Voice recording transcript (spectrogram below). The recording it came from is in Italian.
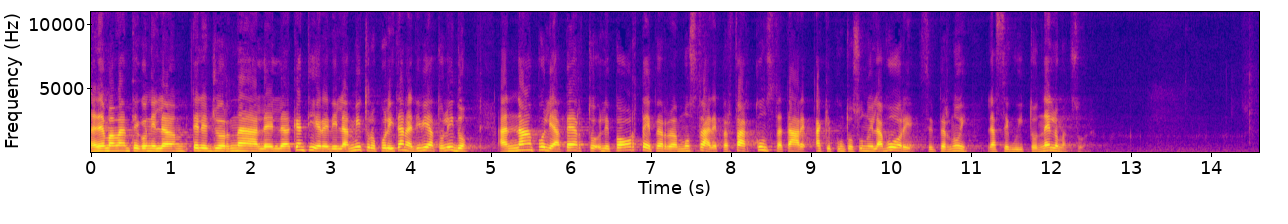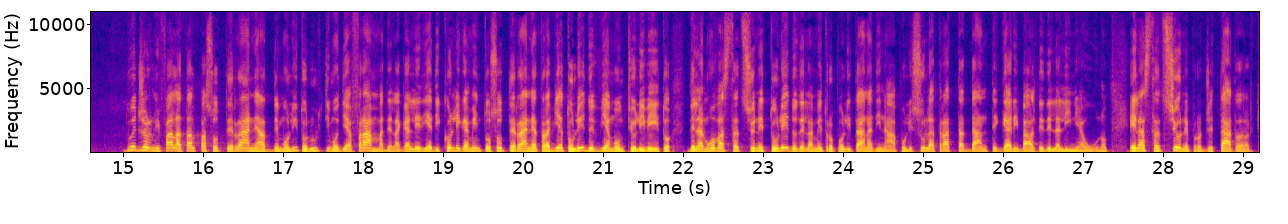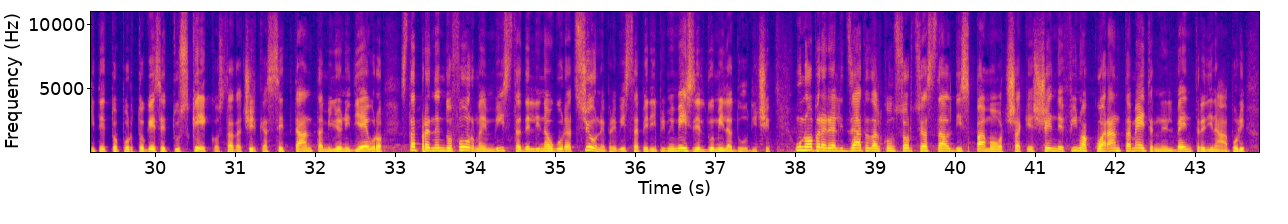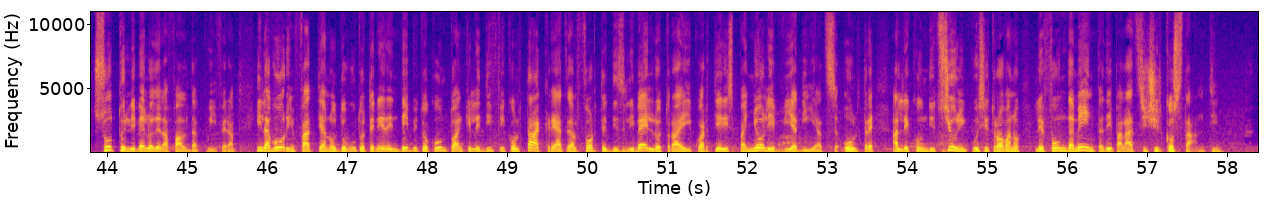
Andiamo avanti con il telegiornale. Il cantiere della metropolitana di Via Toledo a Napoli ha aperto le porte per mostrare, per far constatare a che punto sono i lavori. Se per noi l'ha seguito Nello Mazzone. Due giorni fa la talpa sotterranea ha demolito l'ultimo diaframma della galleria di collegamento sotterranea tra via Toledo e via Monte Oliveto della nuova stazione Toledo della metropolitana di Napoli sulla tratta Dante-Garibaldi della linea 1 e la stazione progettata dall'architetto portoghese Tusquet costata circa 70 milioni di euro sta prendendo forma in vista dell'inaugurazione prevista per i primi mesi del 2012 un'opera realizzata dal consorzio Astaldi Spamoccia che scende fino a 40 metri nel ventre di Napoli sotto il livello della falda falda. I lavori infatti hanno dovuto tenere in debito conto anche le difficoltà create dal forte dislivello tra i quartieri spagnoli e via Diaz, oltre alle condizioni in cui si trovano le fondamenta dei palazzi circostanti.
